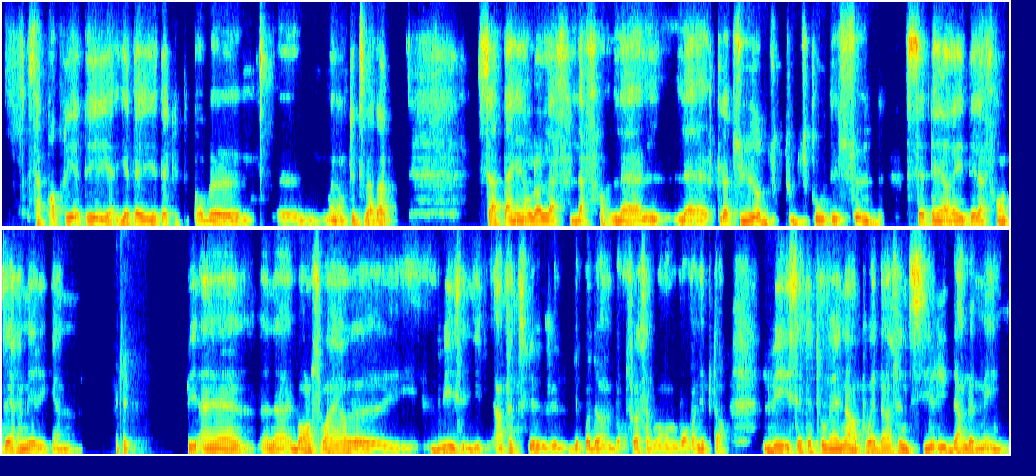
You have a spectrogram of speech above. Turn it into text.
sa propriété. Il était, il était euh, cultivateur sa terre, là, la, la, clôture du, du, côté sud, c'était arrêté la frontière américaine. OK. Puis un, bonsoir, euh, lui, en fait, il n'y a pas de bonsoir, ça va, on revenir plus tard. Lui, il s'était trouvé un emploi dans une scierie dans le Maine.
